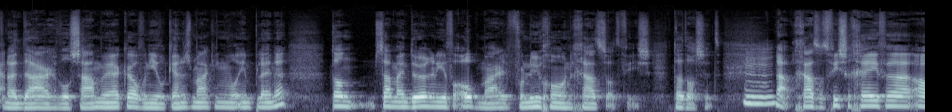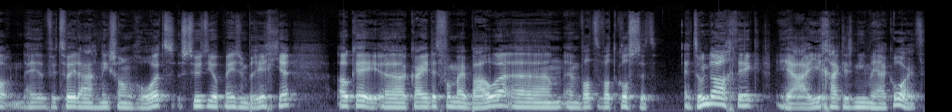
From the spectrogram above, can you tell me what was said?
vanuit daar wil samenwerken of in ieder geval kennismaking wil inplannen, dan staat mijn deur in ieder geval open. Maar voor nu gewoon gratis advies. Dat was het. Mhm. Nou, gratis advies gegeven. Oh, nee, weer twee dagen niks van hem gehoord. Stuurt hij opeens een berichtje. Oké, eh, kan je dit voor mij bouwen? Ehm, en wat, wat kost het? En toen dacht ik, ja, hier ga ik dus niet mee akkoord.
